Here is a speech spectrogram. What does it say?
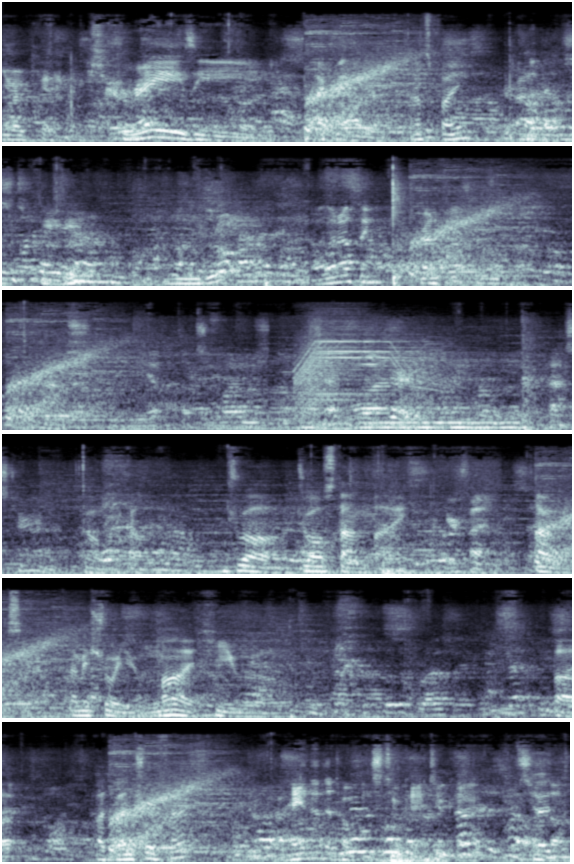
You're kidding me. Crazy. Activate Albion. That's fine. All or nothing. Yep, that's it. Set one. Pass turn. Oh my god. Draw, draw standby. You're fine. Alright, let me show you my hero. Uh, adventure effect? I hate that the token's 2k, 2k. It's so dumb.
